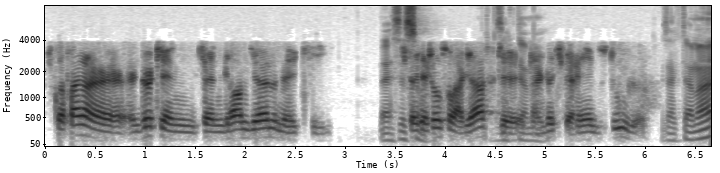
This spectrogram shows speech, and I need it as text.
je préfère un, un gars qui a, une, qui a une grande gueule, mais qui, ben, qui fait quelque chose sur la glace, qu'un gars qui fait rien du tout, là. Exactement.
